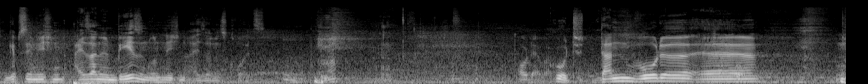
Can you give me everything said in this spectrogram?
Dann gibt es nämlich einen eisernen Besen und nicht ein eisernes Kreuz. Mhm. Ja? Oh, Gut, dann wurde, äh,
